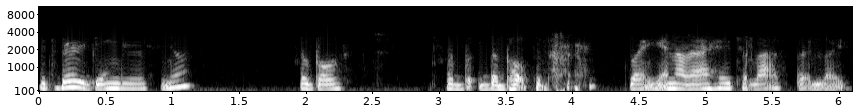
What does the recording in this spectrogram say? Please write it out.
it's very dangerous, you know, for both for the both of us. like, and I, I hate to laugh, but like.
